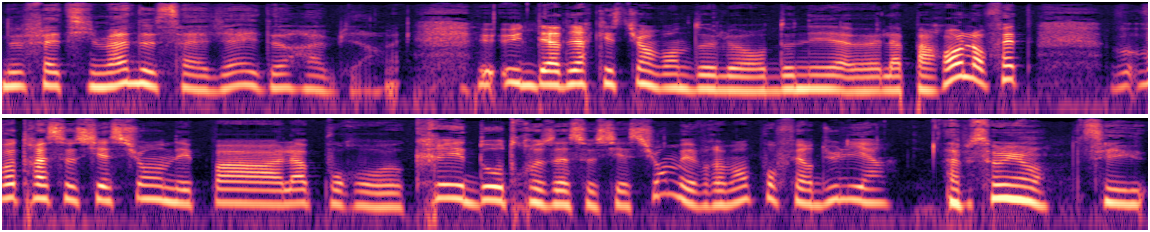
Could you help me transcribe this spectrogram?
de Fatima, de Saadia et de Rabia. Une dernière question avant de leur donner euh, la parole. En fait, votre association n'est pas là pour euh, créer d'autres associations, mais vraiment pour faire du lien. Absolument, c'est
